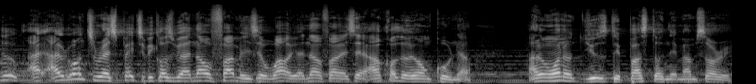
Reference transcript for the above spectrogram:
look, I, I want to respect you because we are now family. He said, Wow, you're now family. I said, I'll call you uncle now. I don't want to use the pastor name. I'm sorry.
